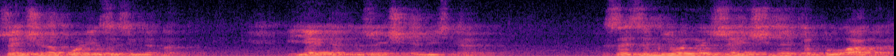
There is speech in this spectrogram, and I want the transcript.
Женщина более заземлена. И я это женщине объясняю. Заземленная женщина – это благо.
